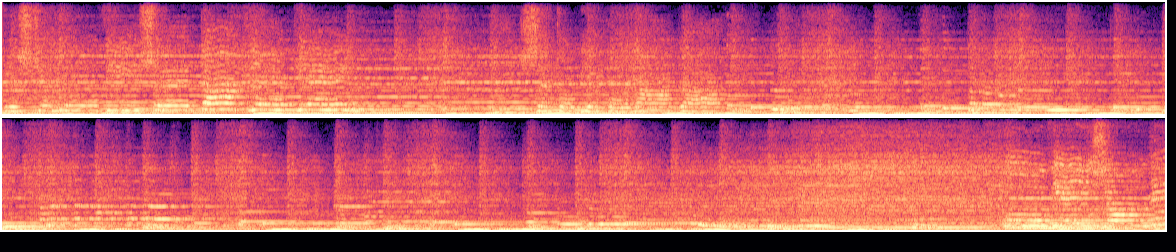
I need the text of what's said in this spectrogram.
wreszcie mówi, że tak lepiej, że Tobie pomaga. Uwięziony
